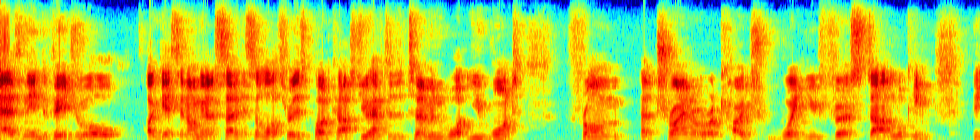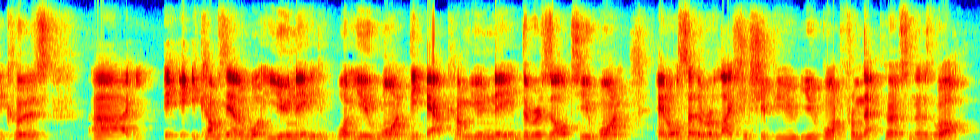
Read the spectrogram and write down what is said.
as an individual, I guess, and I'm going to say this a lot through this podcast, you have to determine what you want from a trainer or a coach when you first start looking because uh, it, it, comes down to what you need, what you want, the outcome you need, the results you want, and also the relationship you, you want from that person as well.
